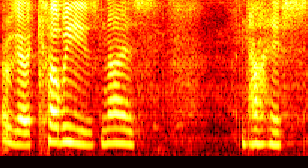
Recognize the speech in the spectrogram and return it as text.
Oh, we got a Cubbies. Nice. Nice.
